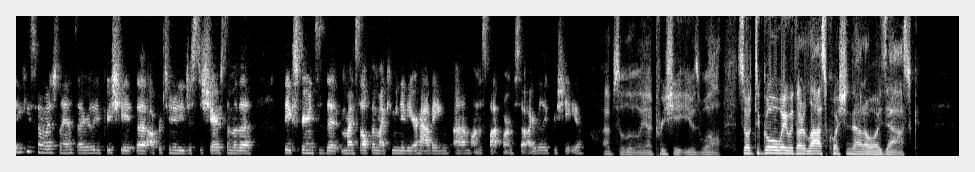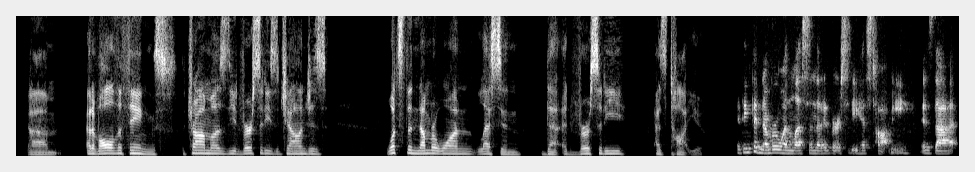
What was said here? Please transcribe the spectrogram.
Thank you so much, Lance. I really appreciate the opportunity just to share some of the the experiences that myself and my community are having um, on this platform. So I really appreciate you. Absolutely. I appreciate you as well. So to go away with our last question that I always ask, um, out of all the things, the traumas, the adversities, the challenges, what's the number one lesson that adversity has taught you? I think the number one lesson that adversity has taught me is that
